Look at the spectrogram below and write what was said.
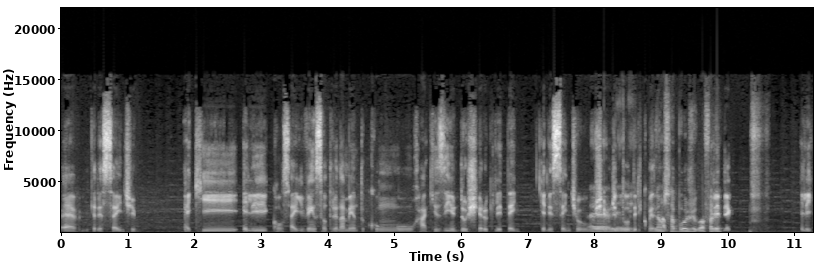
é interessante é que ele consegue vencer o treinamento com o hackzinho do cheiro que ele tem. Que ele sente o É, cheiro de ele- tudo. Ele começa Ele é um a- sabujo, igual eu falei. ele, de- ele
